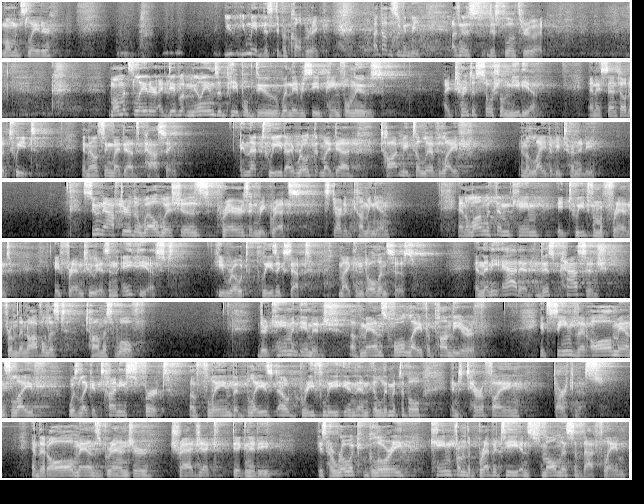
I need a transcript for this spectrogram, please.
Moments later, you, you made this difficult, Rick. I thought this was going to be, I was going to just flow through it. Moments later, I did what millions of people do when they receive painful news. I turned to social media and I sent out a tweet announcing my dad's passing. In that tweet, I wrote that my dad taught me to live life in the light of eternity. Soon after, the well wishes, prayers, and regrets started coming in. And along with them came a tweet from a friend, a friend who is an atheist. He wrote, Please accept my condolences. And then he added this passage from the novelist Thomas Wolfe. There came an image of man's whole life upon the earth. It seemed that all man's life was like a tiny spurt of flame that blazed out briefly in an illimitable and terrifying darkness, and that all man's grandeur, tragic dignity, his heroic glory came from the brevity and smallness of that flame.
